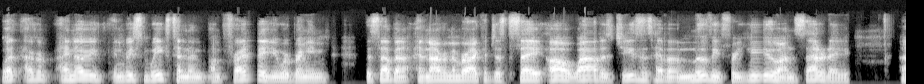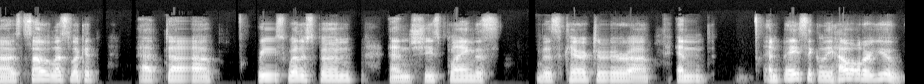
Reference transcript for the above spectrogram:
What I, I know you in recent weeks, and then on Friday you were bringing this up, and, and I remember I could just say, "Oh, wow, does Jesus have a movie for you on Saturday?" Uh, so let's look at at uh, Reese Witherspoon, and she's playing this this character, uh, and and basically, how old are you?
